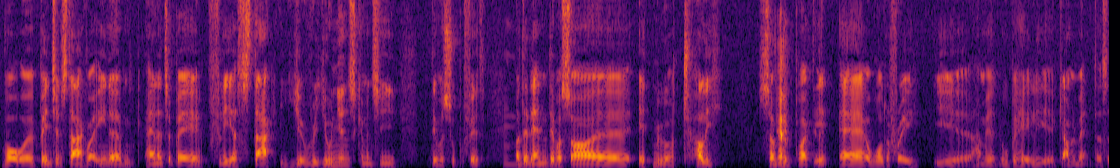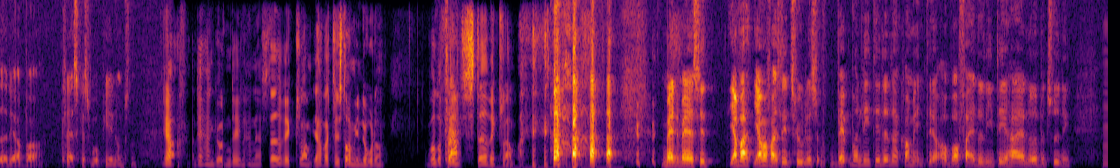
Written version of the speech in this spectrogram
Hvor uh, Benjen Stark var en af dem. Han er tilbage. Flere Stark reunions, kan man sige. Det var super fedt. Mm. Og den anden, det var så uh, Edmure Tully, som Ja. blev bragt ind af Walter Frey i uh, ham her, den ubehagelige gammel mand, der sidder deroppe og klasker små piger i numsen. Ja, og det har han gjort en del. Han er stadigvæk klam. Jeg har faktisk, det står i mine noter. Walter Frey Klam. stadigvæk klam. Men, men jeg, siger, jeg, var, jeg var faktisk lidt i tvivl. Altså, hvem var lige det, der kom ind der, og hvorfor er det lige det, har jeg noget betydning? Mm.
